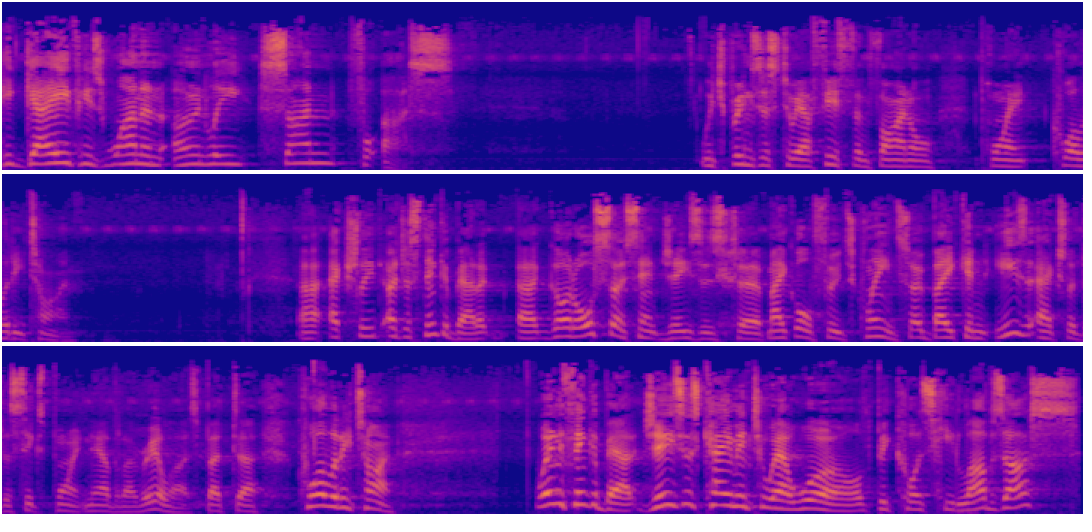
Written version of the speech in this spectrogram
He gave His one and only Son for us. Which brings us to our fifth and final point quality time. Uh, actually, I just think about it. Uh, God also sent Jesus to make all foods clean. So bacon is actually the sixth point now that I realize. But uh, quality time. When you think about it, Jesus came into our world because he loves us.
